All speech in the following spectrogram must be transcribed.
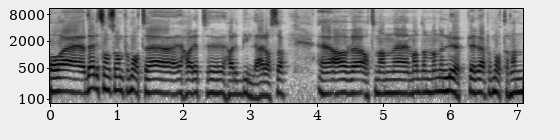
Og eh, det er litt sånn som på en måte Jeg har et, eh, har et bilde her også eh, av at man, eh, man, man løper på en måte, man,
